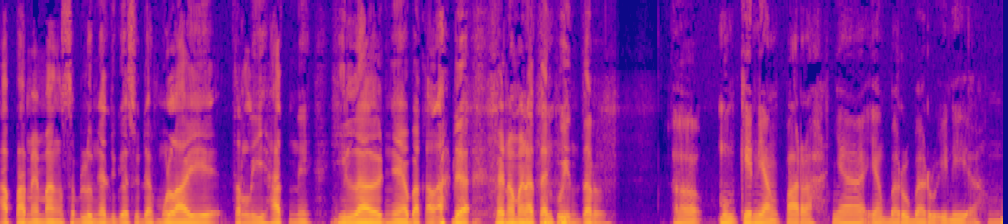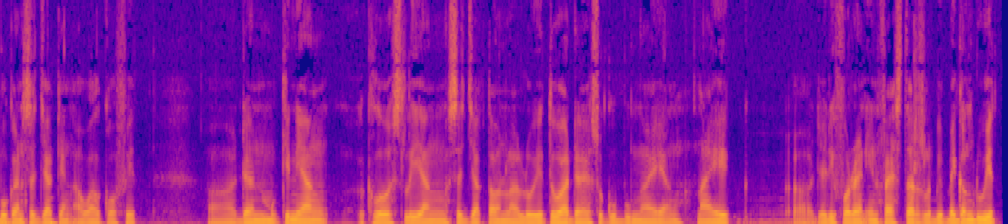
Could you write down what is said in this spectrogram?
apa memang sebelumnya juga sudah mulai terlihat nih hilalnya bakal ada fenomena tech winter. Eh, mungkin yang parahnya yang baru-baru ini ya, Hmm. bukan sejak yang awal COVID. Eh, dan mungkin yang closely yang sejak tahun lalu itu ada suku bunga yang naik. Eh, jadi foreign investors lebih pegang duit,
